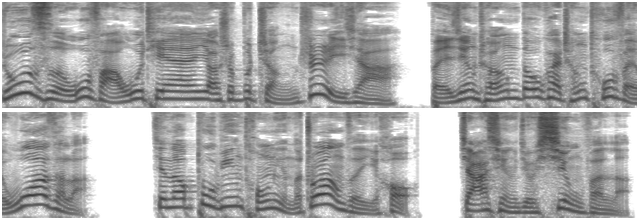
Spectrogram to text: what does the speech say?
如此无法无天，要是不整治一下，北京城都快成土匪窝子了。见到步兵统领的状子以后，嘉庆就兴奋了。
